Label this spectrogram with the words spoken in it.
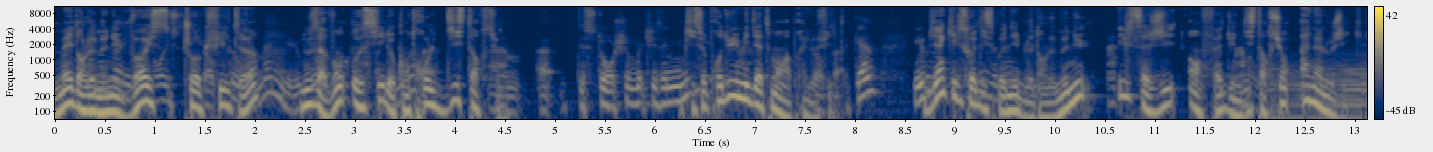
Mais dans le menu Voice Stroke Filter, nous avons aussi le contrôle distorsion, qui se produit immédiatement après le filtre. Bien qu'il soit disponible dans le menu, il s'agit en fait d'une distorsion analogique.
